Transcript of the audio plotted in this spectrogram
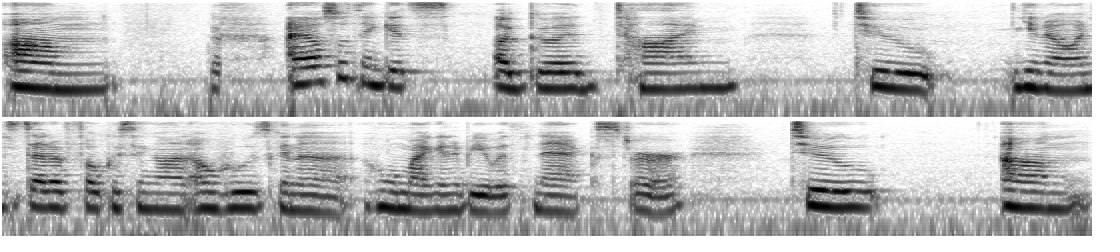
Um I also think it's a good time to, you know, instead of focusing on oh who's going to who am I going to be with next or to um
